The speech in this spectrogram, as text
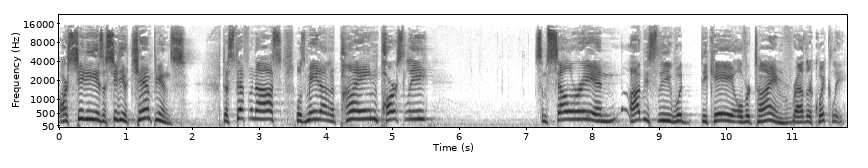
our city is a city of champions. The Stephanos was made out of pine, parsley, some celery, and obviously would decay over time rather quickly.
